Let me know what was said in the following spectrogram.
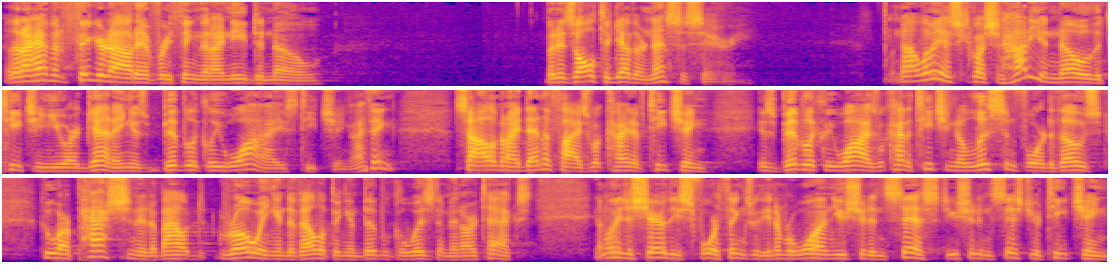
that I haven't figured out everything that I need to know, but it's altogether necessary. Now, let me ask you a question. How do you know the teaching you are getting is biblically wise teaching? I think Solomon identifies what kind of teaching is biblically wise, what kind of teaching to listen for to those who are passionate about growing and developing in biblical wisdom in our text. And let me just share these four things with you. Number one, you should insist, you should insist your teaching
